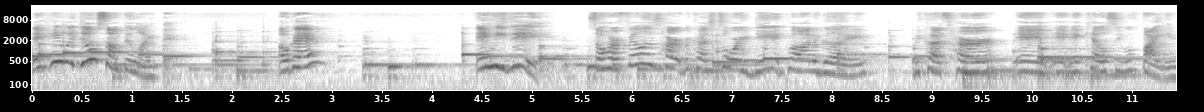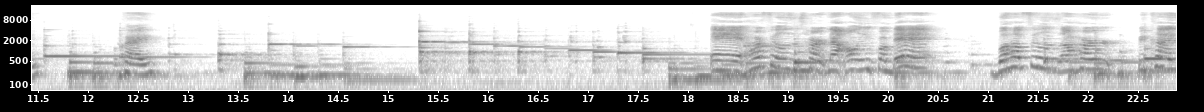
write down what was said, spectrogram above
that he would do something like that. Okay? And he did. So her feelings hurt because Tory did pull out a gun because her and, and, and Kelsey were fighting. Okay? And her feelings is hurt not only from that, but her feelings are hurt because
